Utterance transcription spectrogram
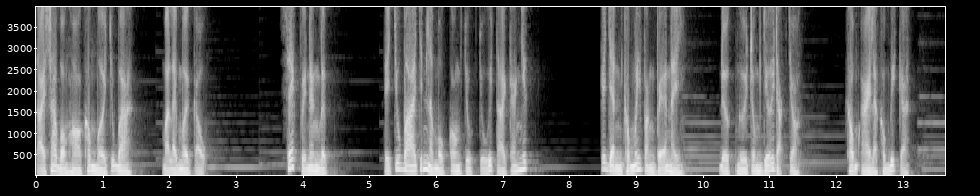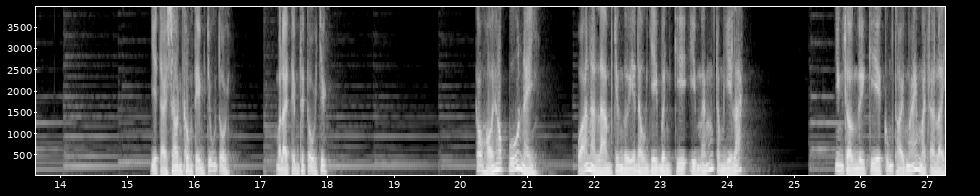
Tại sao bọn họ không mời chú ba Mà lại mời cậu? Xét về năng lực thì chú ba chính là một con chuột chuỗi tài cán nhất. Cái danh không mấy văn vẽ này Được người trong giới đặt cho. Không ai là không biết cả. Vậy tại sao anh không tìm chú tôi, Mà lại tìm tới tôi chứ? Câu hỏi hóc búa này Quả là làm cho người ở đầu dây bên kia im ắng trong giây lát. Nhưng rồi người kia cũng thoải mái mà trả lời.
